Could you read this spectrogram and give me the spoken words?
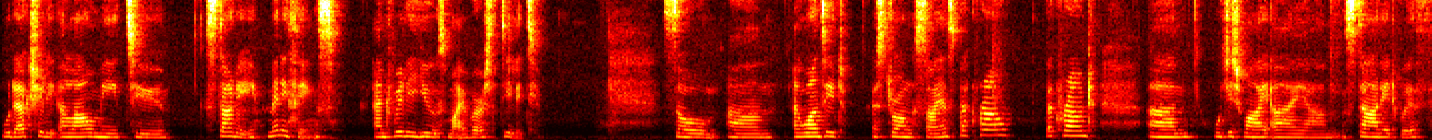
would actually allow me to study many things and really use my versatility. So um, I wanted a strong science background, background um, which is why I um, started with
